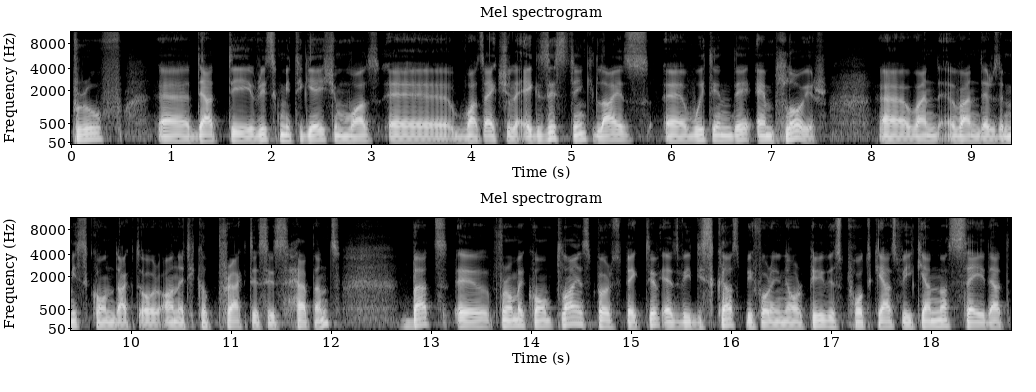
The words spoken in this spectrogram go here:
proof. Uh, that the risk mitigation was uh, was actually existing lies uh, within the employer uh, when when there's a misconduct or unethical practices happened. But uh, from a compliance perspective, as we discussed before in our previous podcast, we cannot say that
